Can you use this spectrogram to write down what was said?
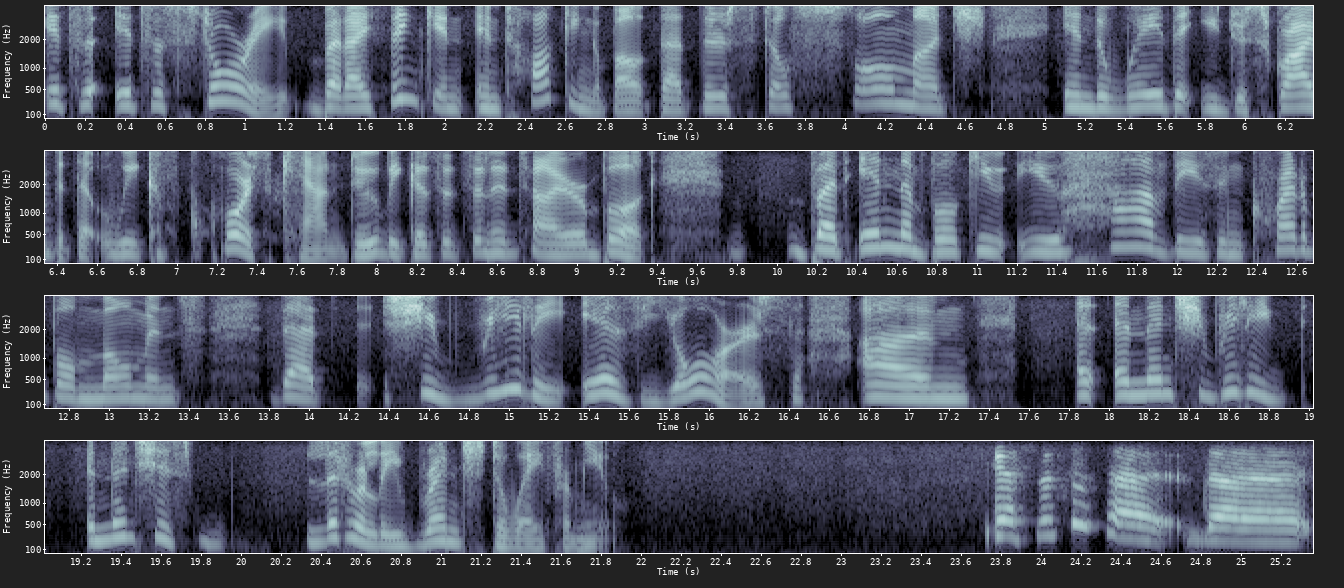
it's a, it's a story, but I think in in talking about that, there's still so much in the way that you describe it that we of course can't do because it's an entire book. But in the book, you you have these incredible moments that she really is yours, um, and, and then she really, and then she's literally wrenched away from you. Yes, this is a, the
